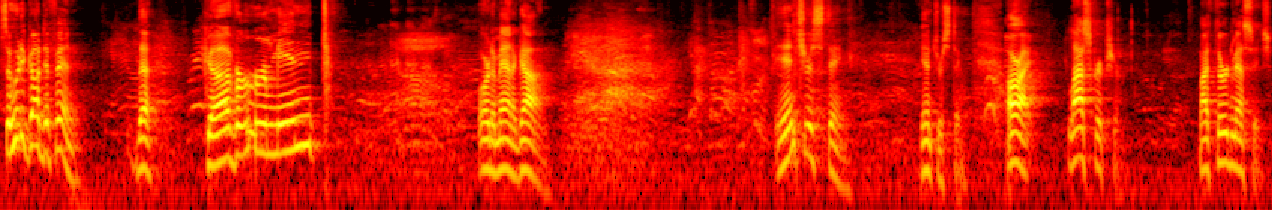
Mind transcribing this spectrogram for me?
So, who did God defend? The government or the man of God? Interesting. Interesting. All right, last scripture. My third message.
